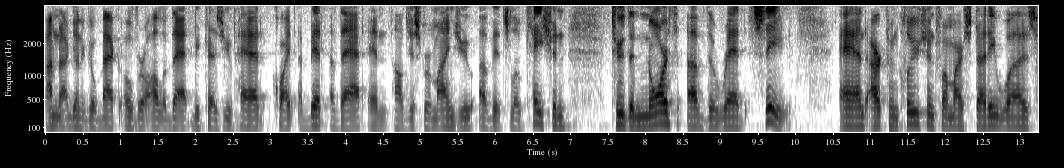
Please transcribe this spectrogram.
I'm not going to go back over all of that because you've had quite a bit of that, and I'll just remind you of its location to the north of the Red Sea. And our conclusion from our study was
